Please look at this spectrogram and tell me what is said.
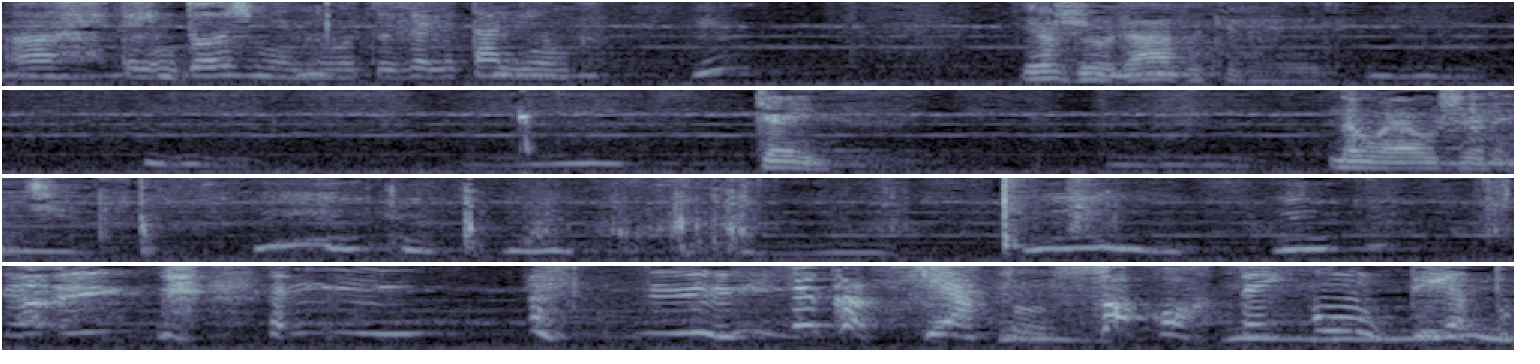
Ai, tem dois minutos, ele tá limpo. Eu jurava que era ele. Quem? Não é o gerente. Fica quieto, só cortei um dedo.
